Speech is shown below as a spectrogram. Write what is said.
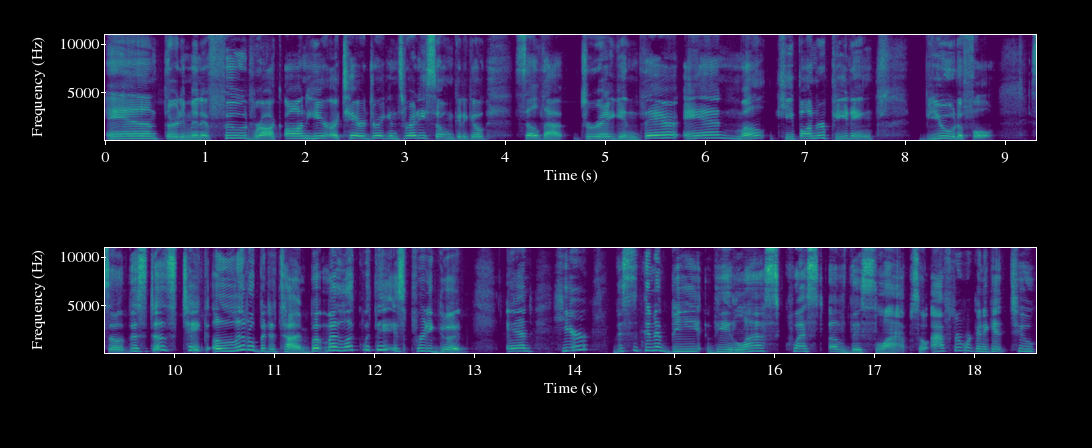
And 30 minute food rock on here. Our Terra Dragon's ready, so I'm going to go sell that dragon there and, well, keep on repeating. Beautiful. So this does take a little bit of time, but my luck with it is pretty good. And here, this is going to be the last quest of this lap. So after we're going to get to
